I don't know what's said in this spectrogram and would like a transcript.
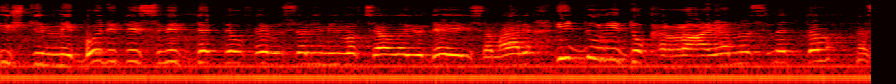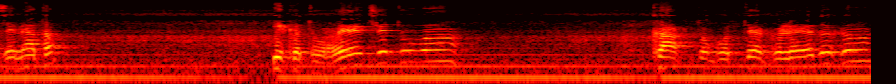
и ще ми бъдете свидетел в Иерусалим и в цяла Юдея и Самария и дори до края на света, на земята. И като рече това, както го те гледаха,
